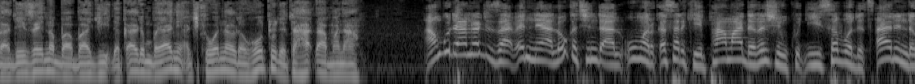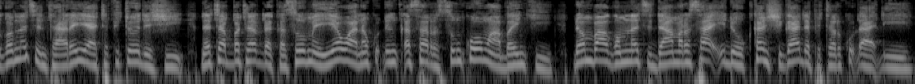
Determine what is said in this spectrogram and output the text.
Ga dai zainab babaji da karin bayani a cikin wannan rahoto da ta hada mana. An gudanar da zaɓen ne a lokacin da al'ummar ƙasar ke fama da rashin kuɗi saboda tsarin da gwamnatin tarayya ta fito da shi na tabbatar da kaso mai yawa na kuɗin ƙasar sun koma banki don ba gwamnati damar sa ido kan shiga da fitar kuɗaɗe.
